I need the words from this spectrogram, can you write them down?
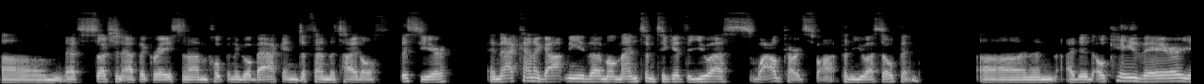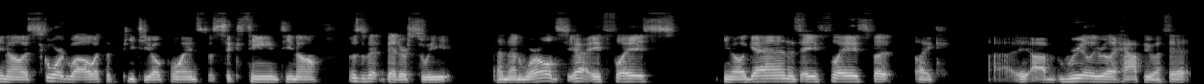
Um, that's such an epic race. And I'm hoping to go back and defend the title this year. And that kind of got me the momentum to get the U.S. wildcard spot for the U.S. Open. Uh, and then I did okay there. You know, I scored well with the PTO points, the 16th, you know, it was a bit bittersweet. And then Worlds, yeah, eighth place, you know, again, it's eighth place, but like, uh, I'm really, really happy with it.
